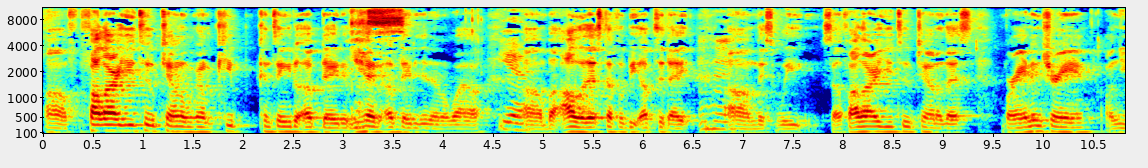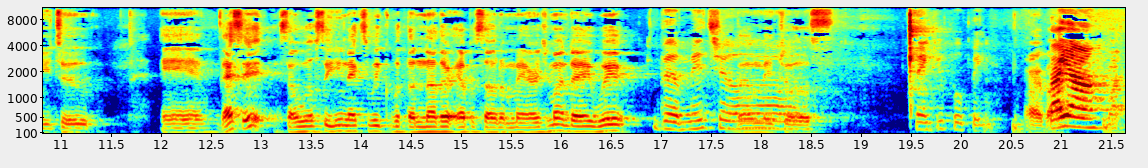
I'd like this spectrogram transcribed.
Uh, follow our YouTube channel. We're gonna keep continue to update it. We haven't updated it in a while. Yeah. Mm-hmm. Um, but all of that stuff will be up to date um, this week. So follow our YouTube channel. That's Brandon Trend on YouTube. And that's it. So we'll see you next week with another episode of Marriage Monday with The Mitchells. the Mitchells. Thank you, Poopy. All right, Bye, y'all. Bye.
